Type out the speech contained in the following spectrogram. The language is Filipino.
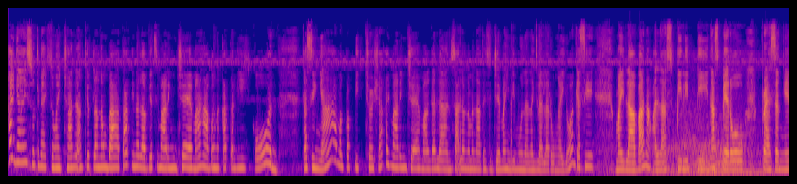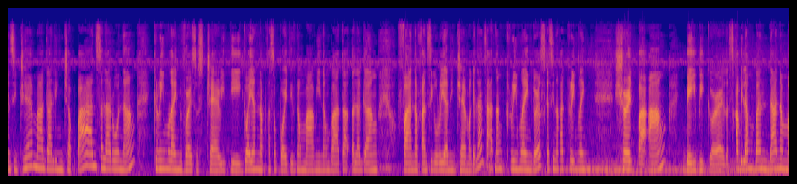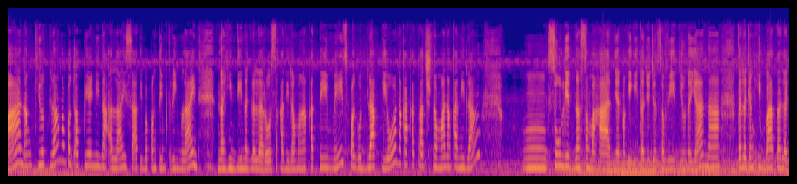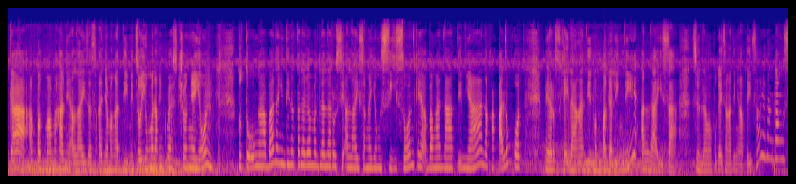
Hi guys! Welcome back to my channel. Ang cute lang ng bata. Kinalove si Maring Gemma habang nakatalikod. Kasi nga, magpa-picture siya kay Maring Gemma Galanza. Alam naman natin si Gemma hindi muna naglalaro ngayon kasi may laban ng Alas Pilipinas. Pero present ngayon si Gemma galing Japan sa laro ng Creamline versus Charity. Ayan, napaka-supportive ng mami ng bata. Talagang fan na fan siguro yan ni Gemma Galanza at ng Creamline Girls kasi naka-Creamline shirt pa ang baby girl. Sa kabilang banda naman, ang cute lang ng pag-appear ni na Eliza at iba pang team Creamline na hindi naglalaro sa kanilang mga ka-teammates. Pagod luck yun. Nakaka-touch naman ang kanilang mm, sulit na samahan. Yan, makikita nyo dyan sa video na yan na talagang iba talaga ang pagmamahal ni Eliza sa kanya mga teammates. So, yung malaking question ngayon, totoo nga ba na hindi na talaga maglalaro si Eliza ngayong season? Kaya abangan natin yan. Nakakalungkot. Pero kailangan din magpagaling ni Eliza. So, yun lamang po guys ang ating update sa ngayon hanggang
